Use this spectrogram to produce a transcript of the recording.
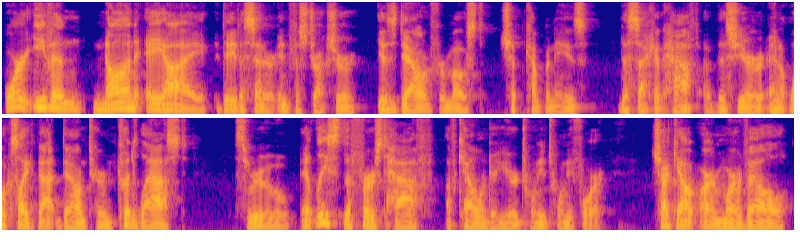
or even non AI data center infrastructure is down for most chip companies the second half of this year. And it looks like that downturn could last through at least the first half of calendar year 2024. Check out our Marvell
